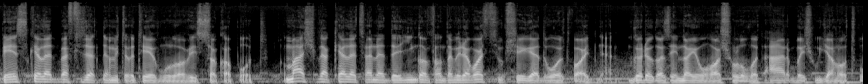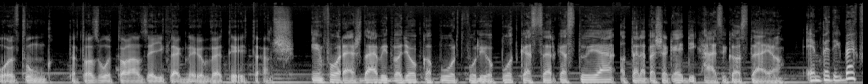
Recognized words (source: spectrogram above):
pénzt kellett befizetni, amit öt év múlva visszakapott. A másiknak kellett venned egy ingatlant, amire vagy szükséged volt, vagy nem. Görög az egy nagyon hasonló volt, árba is ugyanott voltunk, tehát az volt talán az egyik legnagyobb vetétás. Én Forrás Dávid vagyok, a Portfolio podcast szerkesztője, a Telepesek egyik házigazdája. Én pedig Beck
